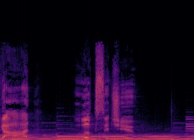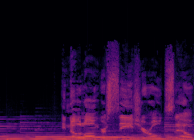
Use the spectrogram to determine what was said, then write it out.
God looks at you, he no longer sees your old self,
